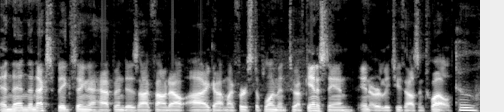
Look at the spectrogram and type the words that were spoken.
And then the next big thing that happened is I found out I got my first deployment to Afghanistan in early 2012. oh,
